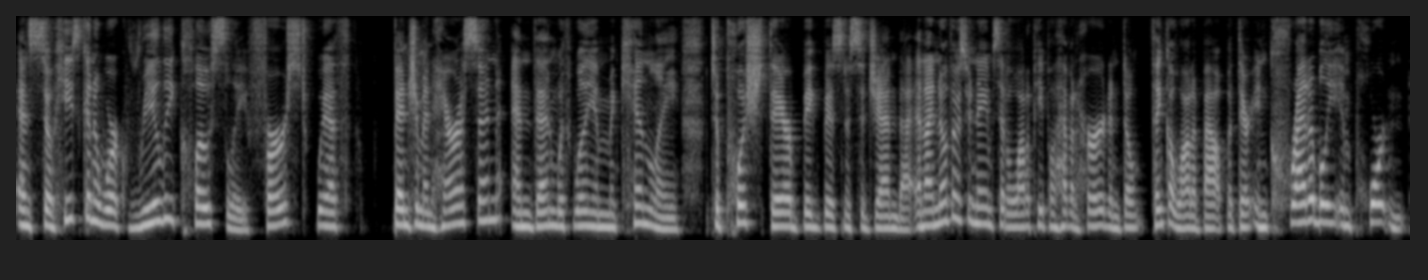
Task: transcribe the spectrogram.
and so he's going to work really closely first with Benjamin Harrison and then with William McKinley to push their big business agenda. And I know those are names that a lot of people haven't heard and don't think a lot about, but they're incredibly important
